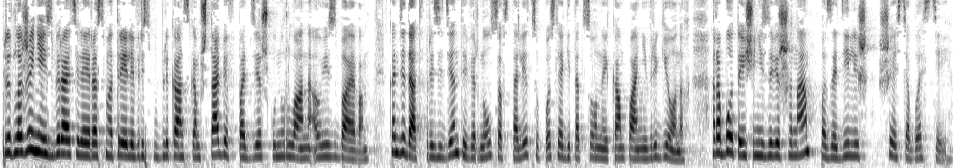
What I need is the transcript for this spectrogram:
Предложение избирателей рассмотрели в республиканском штабе в поддержку Нурлана Ауизбаева. Кандидат в президенты вернулся в столицу после агитационной кампании в регионах. Работа еще не завершена, позади лишь шесть областей.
